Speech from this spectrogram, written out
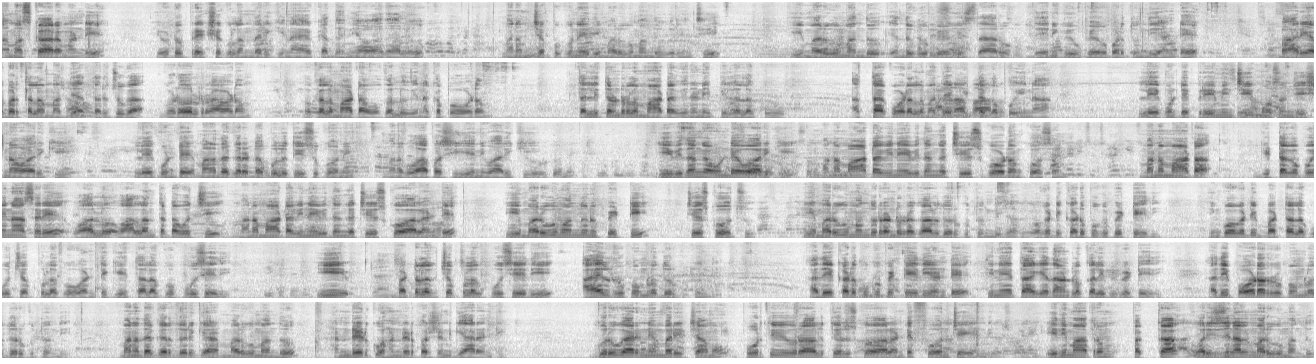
నమస్కారం అండి యూట్యూబ్ ప్రేక్షకులందరికీ నా యొక్క ధన్యవాదాలు. మనం చెప్పుకునేది మరుగుమందు గురించి. ఈ మరుగుమందు ఎందుకు ఉపయోగిస్తారు? దేనికి ఉపయోగపడుతుంది అంటే భార్యాభర్తల మధ్య తరచుగా గొడవలు రావడం ఒకళ్ళ మాట ఒకళ్ళు వినకపోవడం తల్లిదండ్రుల మాట వినని పిల్లలకు అత్తా కోడళ్ళ మధ్య గిట్టకపోయినా లేకుంటే ప్రేమించి మోసం చేసిన వారికి లేకుంటే మన దగ్గర డబ్బులు తీసుకొని మనకు వాపసు ఇయ్యని వారికి ఈ విధంగా ఉండేవారికి మన మాట వినే విధంగా చేసుకోవడం కోసం మన మాట గిట్టకపోయినా సరే వాళ్ళు వాళ్ళంతటా వచ్చి మన మాట వినే విధంగా చేసుకోవాలంటే ఈ మరుగుమందును పెట్టి చేసుకోవచ్చు. ఈ మరుగుమందు రెండు రకాలు దొరుకుతుంది. ఒకటి కడుపుకు పెట్టేది ఇంకొకటి బట్టలకు చెప్పులకు వంటికి తలకు పూసేది. ఈ బట్టలకు చెప్పులకు పూసేది ఆయిల్ రూపంలో దొరుకుతుంది. అదే కడుపుకు పెట్టేది అంటే తినే తాగే దాంట్లో కలిపి పెట్టేది. అది పౌడర్ రూపంలో దొరుకుతుంది. మన దగ్గర దొరికే మరుగుమందు హండ్రెడ్కు హండ్రెడ్ పర్సెంట్ గ్యారంటీ. గురుగారి నెంబర్ ఇచ్చాము. పూర్తి వివరాలు తెలుసుకోవాలంటే ఫోన్ చేయండి. ఇది మాత్రం పక్కా ఒరిజినల్ మరుగుమందు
